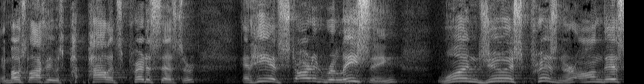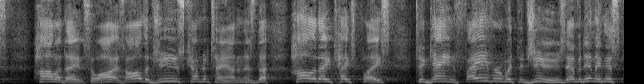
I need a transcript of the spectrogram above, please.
and most likely it was Pilate's predecessor and he had started releasing one Jewish prisoner on this holiday. And so, as all the Jews come to town, and as the holiday takes place, to gain favor with the Jews, evidently this,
